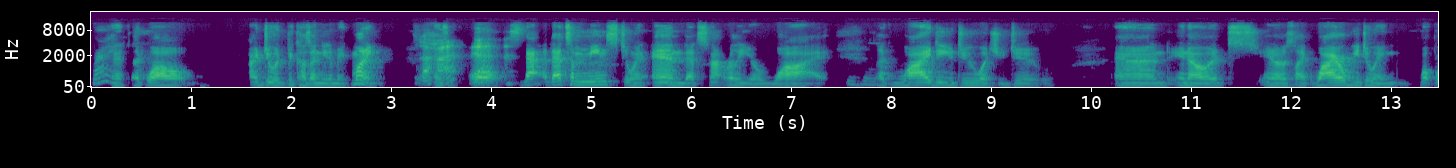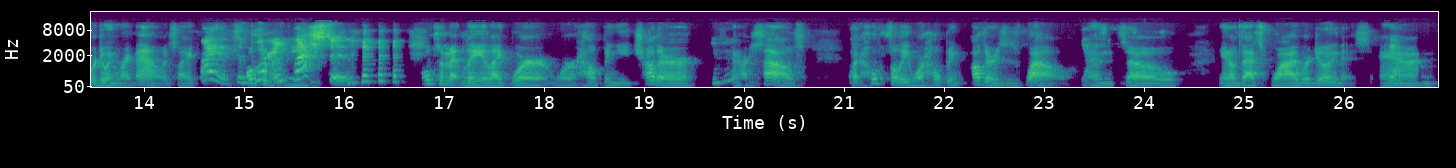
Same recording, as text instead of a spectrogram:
Right. And it's like, well, I do it because I need to make money. Uh-huh. well, that that's a means to an end. That's not really your why Mhm. like why do you do what you do and you know it's you know it's like why are we doing what we're doing right now it's like Right, it's an important question. ultimately like we're we're helping each other Mhm. and ourselves but hopefully we're helping others as well Yes. and so you know that's why we're doing this Yeah. and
